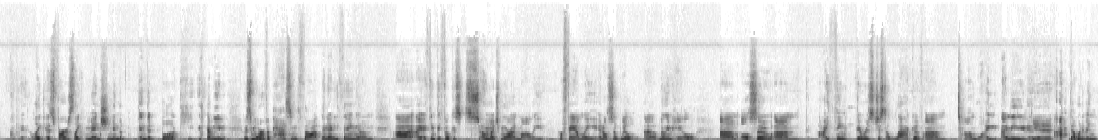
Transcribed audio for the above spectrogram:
like as far as like mentioned in the in the book. He, I mean, it was more of a passing thought than anything. Um, uh, I, I think they focused so much more on Molly, her family, and also Will uh, William Hale. Um, also, um, I think there was just a lack of um, Tom White. I mean, Yeah. I, that would have been.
